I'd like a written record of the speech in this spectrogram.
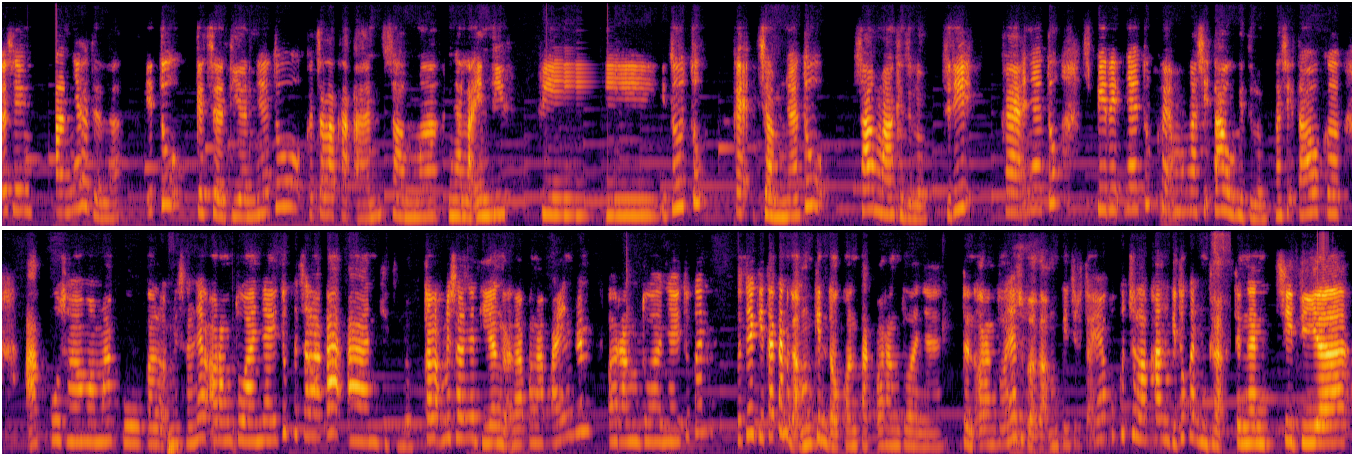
kesimpulannya adalah itu kejadiannya tuh kecelakaan sama nyalain TV itu tuh kayak jamnya tuh sama gitu loh. Jadi kayaknya tuh spiritnya itu kayak mau ngasih tahu gitu loh. Ngasih tahu ke aku sama mamaku kalau misalnya orang tuanya itu kecelakaan gitu loh. Kalau misalnya dia nggak ngapa-ngapain kan orang tuanya itu kan maksudnya kita kan nggak mungkin dong kontak orang tuanya. Dan orang tuanya juga nggak mungkin cerita ya aku kecelakaan gitu kan nggak. Dengan si dia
